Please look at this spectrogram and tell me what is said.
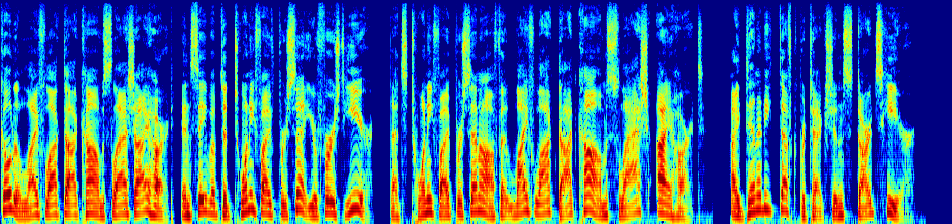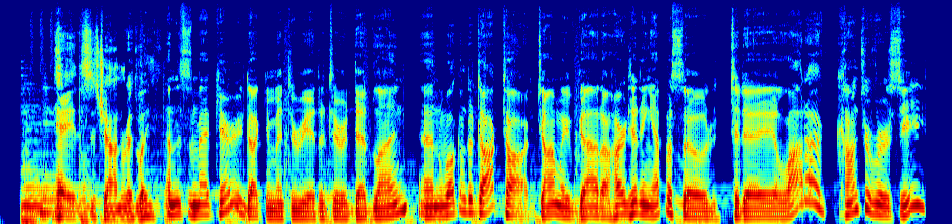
Go to lifelock.com slash iHeart and save up to 25% your first year. That's 25% off at lifelock.com slash iHeart. Identity theft protection starts here. Hey, this is John Ridley. And this is Matt Carey, documentary editor at Deadline. And welcome to Doc Talk. John, we've got a hard hitting episode today. A lot of controversy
